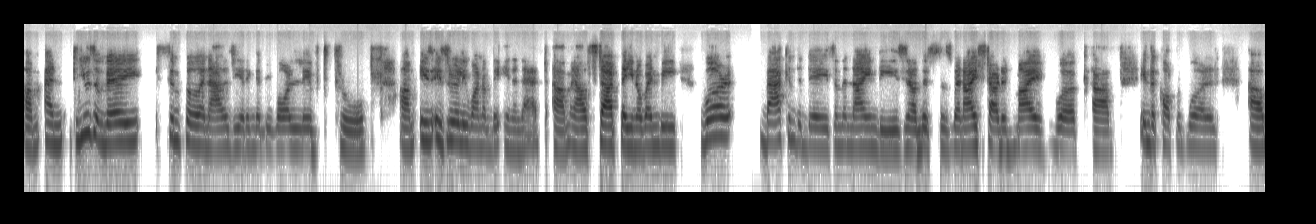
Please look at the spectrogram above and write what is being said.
Um, and to use a very simple analogy, I think that we've all lived through, um, is, is really one of the internet. Um, and I'll start there, you know, when we were back in the days in the 90s, you know, this is when I started my work uh, in the corporate world. Uh,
